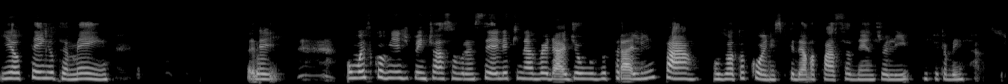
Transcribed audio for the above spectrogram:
E eu tenho também. Peraí uma escovinha de pentear a sobrancelha que na verdade eu uso para limpar os otocones, porque dela passa dentro ali e fica bem fácil.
